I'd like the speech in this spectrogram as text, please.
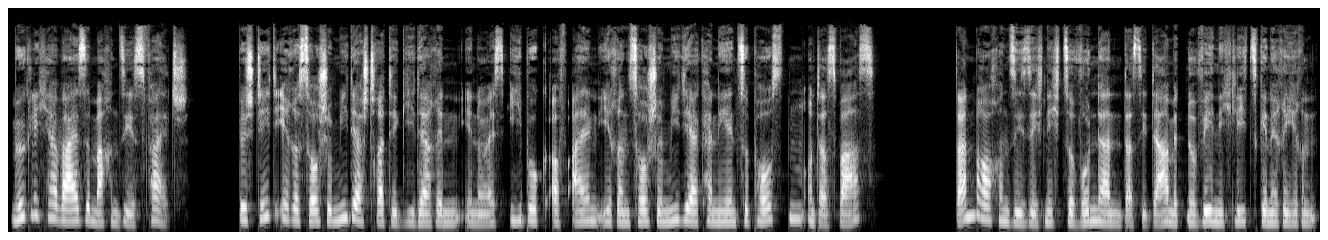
möglicherweise machen sie es falsch. Besteht Ihre Social-Media-Strategie darin, Ihr neues E-Book auf allen Ihren Social-Media-Kanälen zu posten und das war's? Dann brauchen Sie sich nicht zu wundern, dass Sie damit nur wenig Leads generieren,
